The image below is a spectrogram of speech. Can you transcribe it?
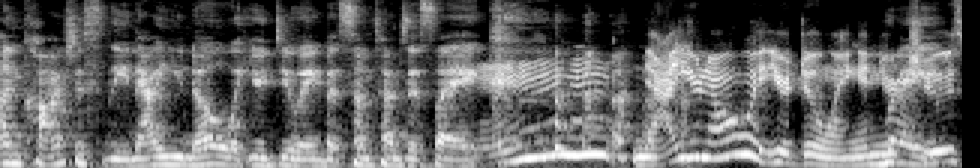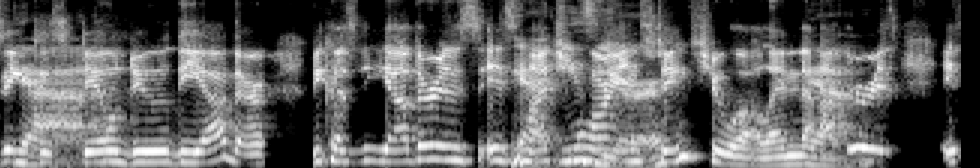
unconsciously. Now you know what you're doing, but sometimes it's like mm-hmm. now you know what you're doing, and you're right, choosing yeah. to still do the other because the other is is yeah, much easier. more instinctual, and the yeah. other is is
